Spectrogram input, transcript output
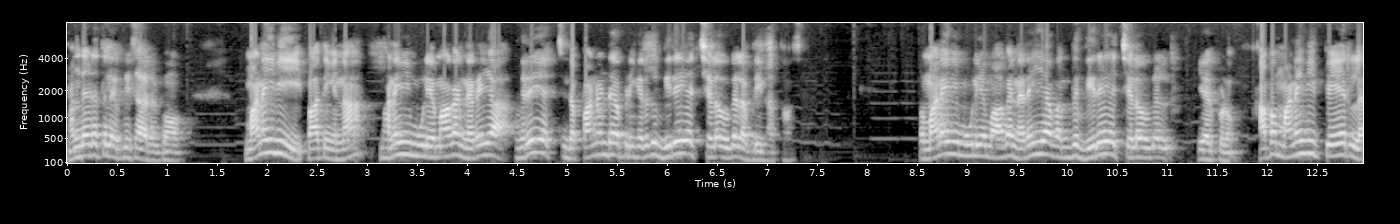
அந்த இடத்துல எப்படி சார் இருக்கும்? மனைவி பார்த்தீங்கன்னா மனைவி மூலியமாக நிறையா விரைய இந்த பன்னெண்டு அப்படிங்கிறது விரைய செலவுகள் அப்படின்னு அர்த்தம் சார். இப்போ மனைவி மூலியமாக நிறைய வந்து விரைய செலவுகள் ஏற்படும். அப்போ மனைவி பேர்ல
